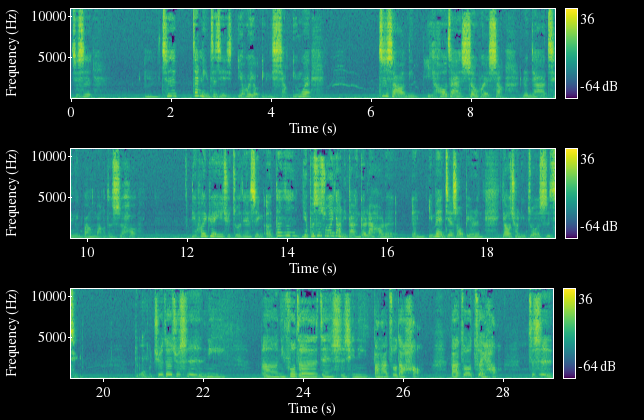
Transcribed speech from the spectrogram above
其实，嗯，其实。在你自己也会有影响，因为至少你以后在社会上，人家请你帮忙的时候，你会愿意去做这件事情。呃，但是也不是说要你当一个烂好人，嗯，一面接受别人要求你做的事情。我觉得就是你，嗯、你负责这件事情，你把它做到好，把它做到最好。这是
